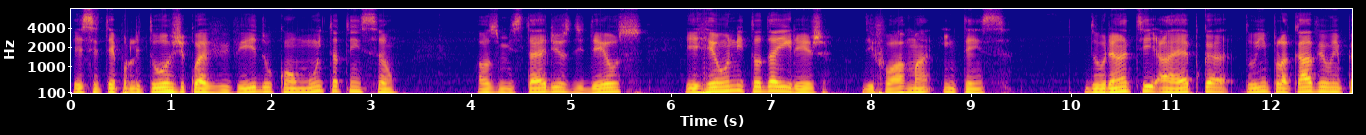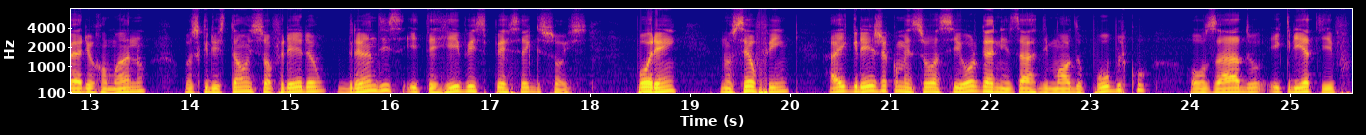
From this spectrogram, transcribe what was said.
Esse tempo litúrgico é vivido com muita atenção aos mistérios de Deus e reúne toda a Igreja de forma intensa. Durante a época do implacável Império Romano, os cristãos sofreram grandes e terríveis perseguições Porém, no seu fim, a Igreja começou a se organizar de modo público, ousado e criativo.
